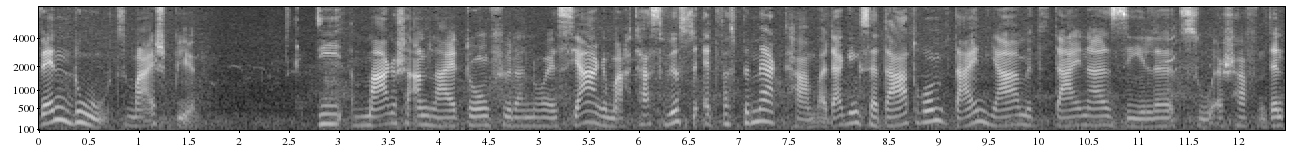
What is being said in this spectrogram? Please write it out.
Wenn du zum Beispiel die magische Anleitung für dein neues Jahr gemacht hast, wirst du etwas bemerkt haben, weil da ging es ja darum, dein Jahr mit deiner Seele zu erschaffen. Denn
